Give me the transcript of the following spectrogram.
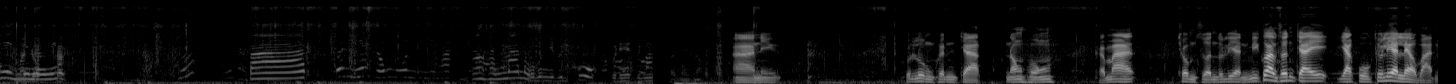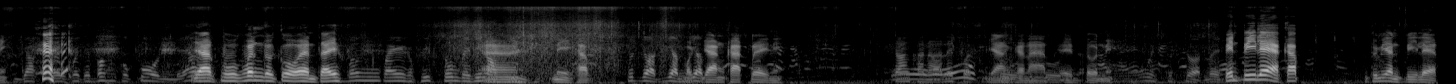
นี่มันยืนดตรกงนี้คักป๊าดเอาหันมาหโอ้นูมันนี่เป็นคู่เป็นเฮ็ดเป็นอ่านี่คุณลุงขึ้นจากหน้องหงส์กมา ชมสวนทุเรียน มีความสนใจอยากปลูกทุเรียนแล้วบาดนี้ อยากไปไปจะเบิ้งโกโก้นี่แล้วอยากปลูกเบิ้งโกโก้เห็นใจเบิ้งไปกับพี่ส้มไปพี่น้ออ่างกินนี่ครับสุดยอดเยี่ยมหมดเยี่ยมยางคักเลยนี่จ้างขนาดเลยยางขนาดไอ้ต้นนี่โอ้ยสุดยอดเลยเป็นปีแรกครับ ทุเรียนปีแรก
